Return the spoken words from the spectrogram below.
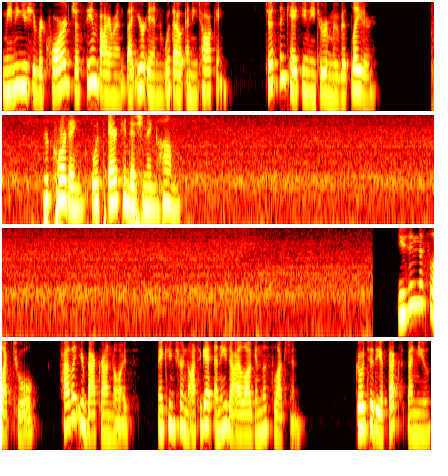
meaning you should record just the environment that you're in without any talking, just in case you need to remove it later. Recording with air conditioning hum. Using the Select tool, highlight your background noise, making sure not to get any dialogue in the selection. Go to the Effects menu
